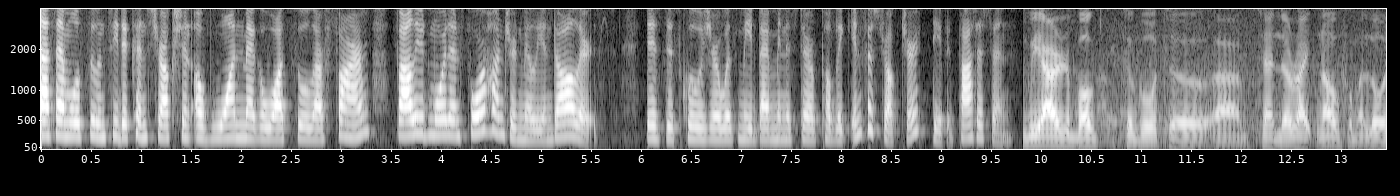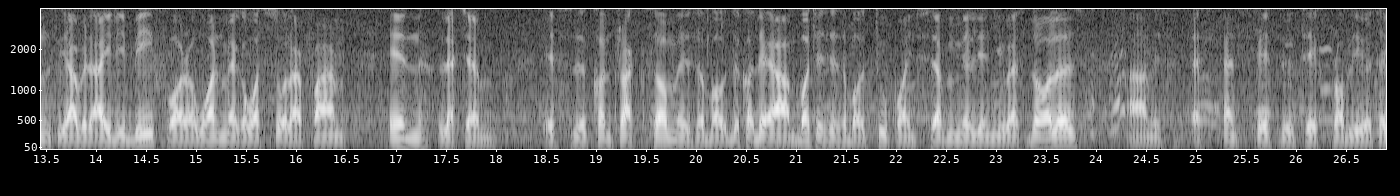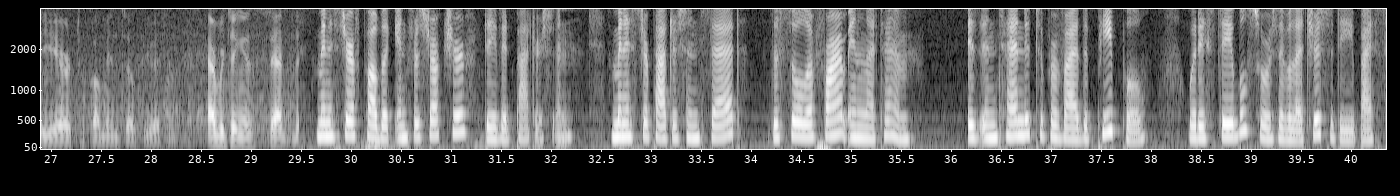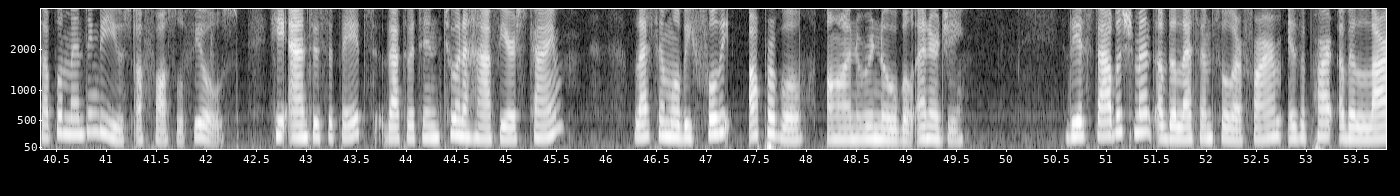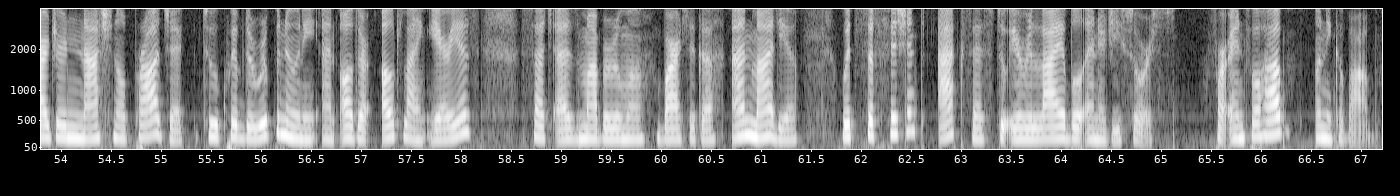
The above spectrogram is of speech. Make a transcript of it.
Lethem will soon see the construction of one megawatt solar farm valued more than $400 million. This disclosure was made by Minister of Public Infrastructure, David Patterson. We are about to go to uh, tender right now from a loan that we have with IDB for a one megawatt solar farm in Lethem. It's the contract sum is about, the, the uh, budget is about 2.7 million US dollars. Um, it's anticipated to take probably a year to come into fruition. Everything is set. Minister of Public Infrastructure, David Patterson. Minister Patterson said the solar farm in Lethem is intended to provide the people with a stable source of electricity by supplementing the use of fossil fuels. He anticipates that within two and a half years' time, Lethem will be fully operable on renewable energy. The establishment of the Lethem Solar Farm is a part of a larger national project to equip the Rupununi and other outlying areas, such as Mabaruma, Bartica, and Mahdia, with sufficient access to a reliable energy source. For InfoHub, Unika Bob.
